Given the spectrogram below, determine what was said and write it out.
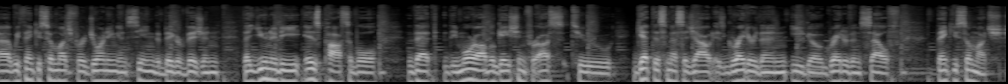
Uh, we thank you so much for joining and seeing the bigger vision that unity is possible, that the moral obligation for us to get this message out is greater than ego, greater than self. Thank you so much.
